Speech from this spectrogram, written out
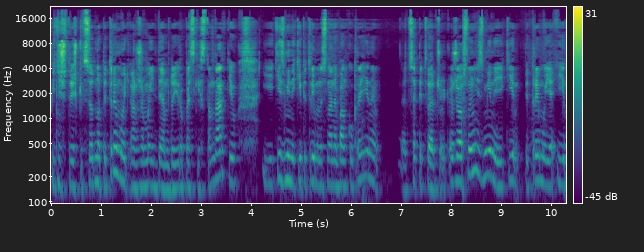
пізніше трішки все одно підтримують, адже ми йдемо до європейських стандартів. І ті зміни, які підтримує Національний банк України, це підтверджують. Отже, основні зміни, які підтримує і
